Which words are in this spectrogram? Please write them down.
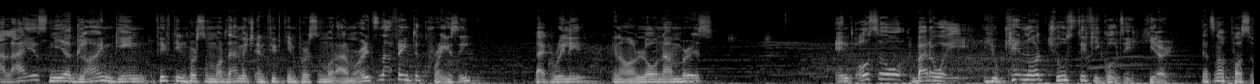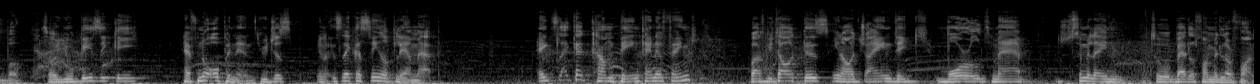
Allies near Gloin gain 15% more damage and 15% more armor. It's nothing too crazy. Like really, you know, low numbers. And also, by the way, you cannot choose difficulty here. That's not possible. So you basically have no open end. You just, you know, it's like a single player map. It's like a campaign kind of thing, but without this, you know, gigantic world map similar in, to Battle for Middle Earth 1.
